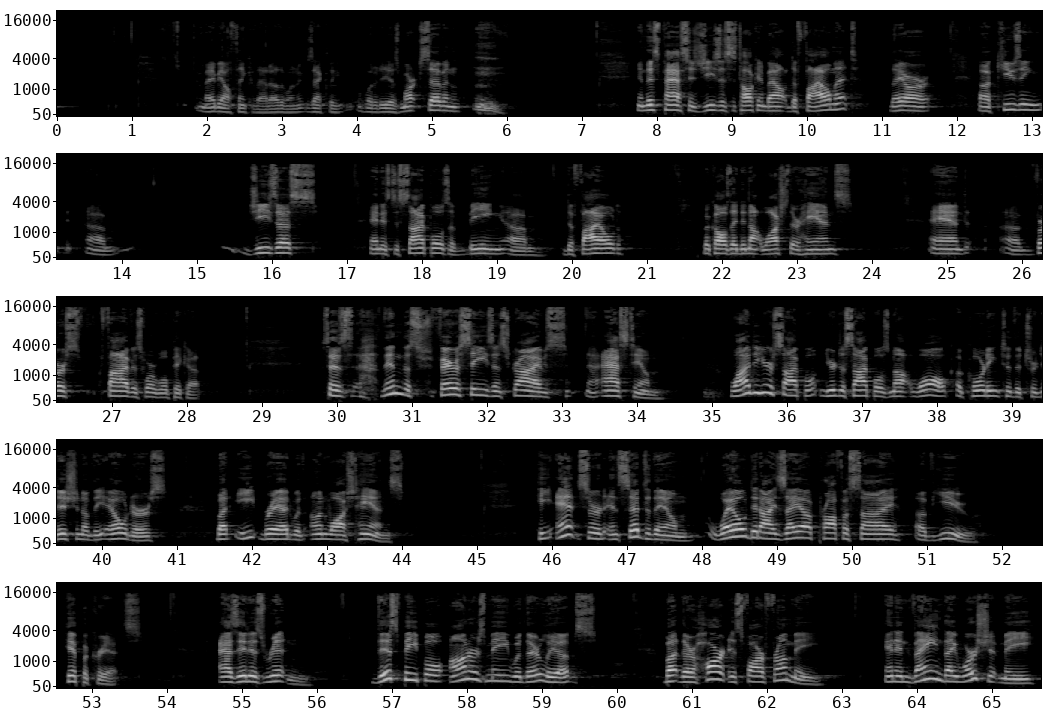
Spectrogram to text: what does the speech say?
Maybe I'll think of that other one, exactly what it is. Mark 7. In this passage, Jesus is talking about defilement. They are accusing um, Jesus and his disciples of being um, defiled because they did not wash their hands. And uh, verse 5 is where we'll pick up says then the pharisees and scribes uh, asked him why do your, disciple, your disciples not walk according to the tradition of the elders but eat bread with unwashed hands? He answered and said to them well did isaiah prophesy of you hypocrites as it is written this people honors me with their lips, but their heart is far from me. And in vain they worship me,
